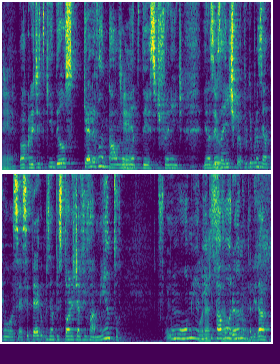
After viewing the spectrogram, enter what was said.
É. eu acredito que Deus quer levantar um Quer. momento desse diferente. E às vezes a Deus- gente. Porque, por exemplo, você pega, por exemplo, histórias de avivamento, foi um homem ali que tava orando, né? tá ligado?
